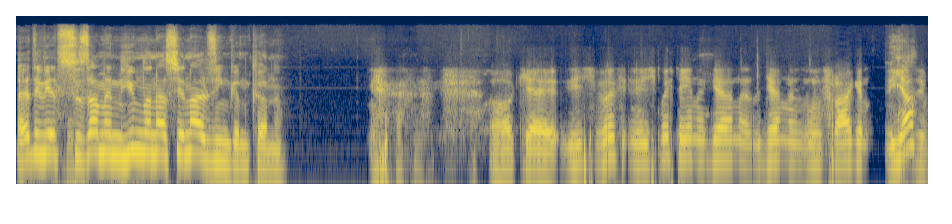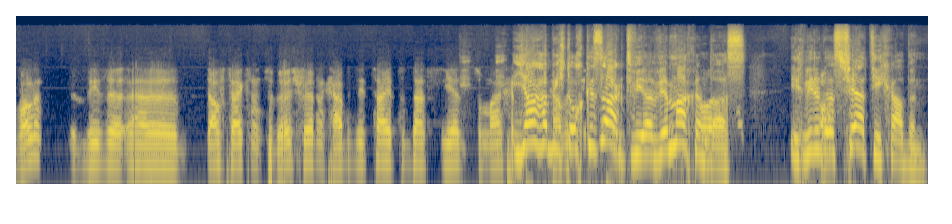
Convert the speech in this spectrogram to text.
Hätten wir jetzt zusammen Hymne National singen können. okay, ich, ich möchte Ihnen gerne, gerne fragen, Ja? Sie wollen diese äh, Aufzeichnung zu durchführen? Haben Sie Zeit, das jetzt zu machen? Ja, habe ich doch Sie- gesagt. Wir, wir machen das. Ich will das fertig haben.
